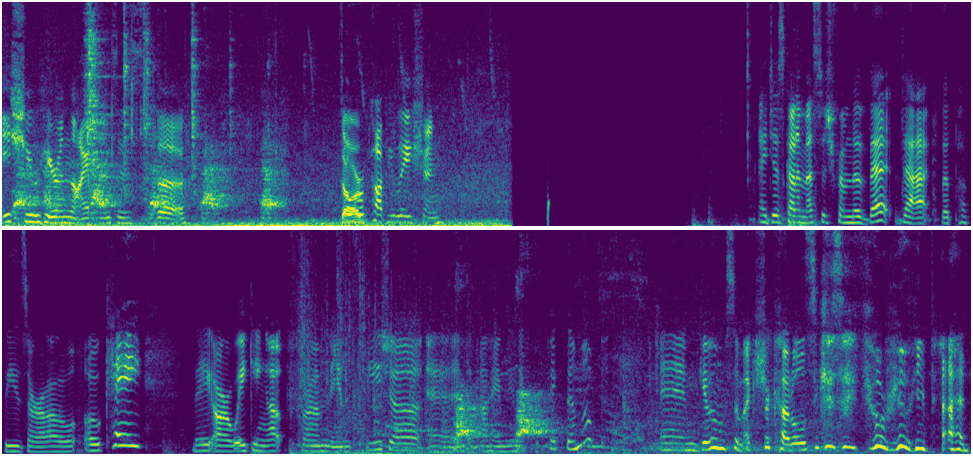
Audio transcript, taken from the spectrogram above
issue here in the islands is the Dog. overpopulation. I just got a message from the vet that the puppies are all okay. They are waking up from the anesthesia and I'm gonna pick them up and give them some extra cuddles because I feel really bad.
